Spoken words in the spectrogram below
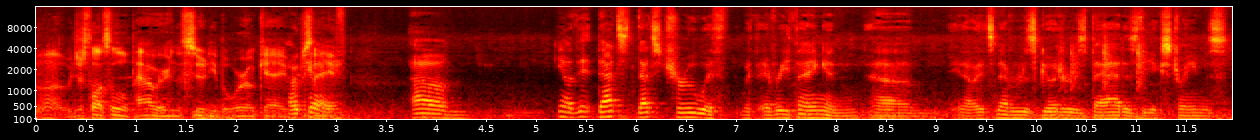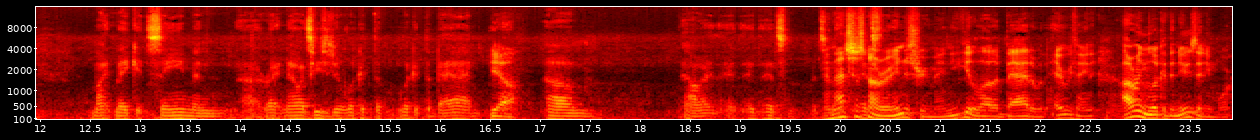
Oh, we just lost a little power here in the studio, but we're okay. We're Okay. safe. Um, you know th- that's that's true with with everything, and um, you know it's never as good or as bad as the extremes might make it seem. And uh, right now, it's easy to look at the look at the bad. Yeah. Um, no, it, it, it- it's, it's And that's just not our industry, man. You get a lot of bad with everything. I don't even look at the news anymore.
